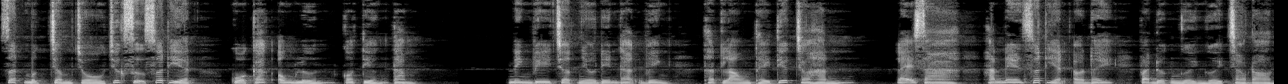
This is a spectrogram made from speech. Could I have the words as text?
rất mực trầm trồ trước sự xuất hiện của các ông lớn có tiếng tăm. Ninh Vi chợt nhớ đến Đặng Vinh, thật lòng thấy tiếc cho hắn. Lẽ ra hắn nên xuất hiện ở đây và được người người chào đón.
